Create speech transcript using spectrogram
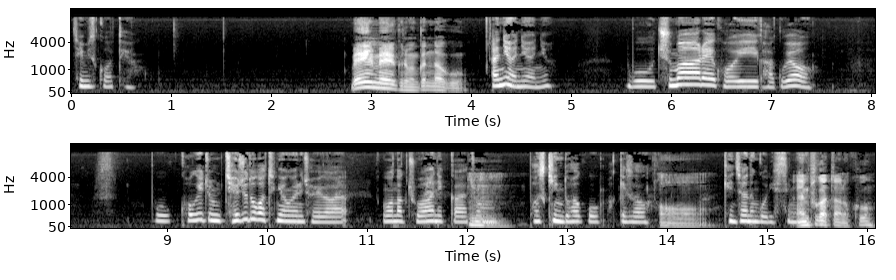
재밌을 것 같아요. 매일매일 그러면 끝나고 아니요 아니요 아니요. 뭐 주말에 거의 가고요. 뭐 거기 좀 제주도 같은 경우에는 저희가 워낙 좋아하니까 좀 음. 버스킹도 하고 밖에서 어. 괜찮은 곳 있으면 앰프 갖다 놓고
